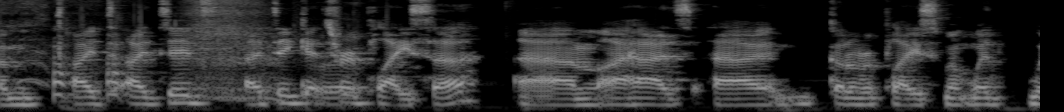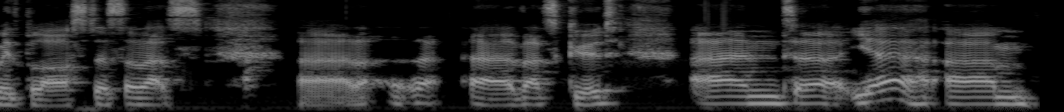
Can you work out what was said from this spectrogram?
um, I, I did I did get to replace her. Um, I had uh, got a replacement with with blaster, so that's uh, uh, that's good. And uh, yeah. Um,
